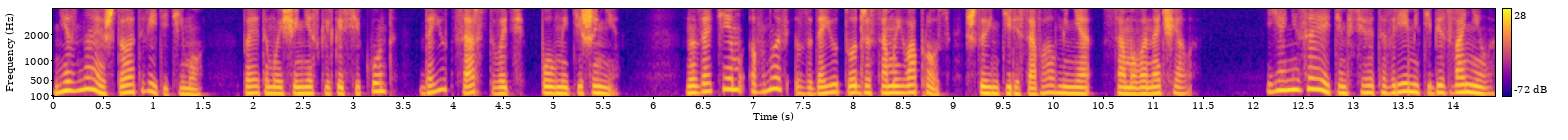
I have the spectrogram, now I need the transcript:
Не знаю, что ответить ему, поэтому еще несколько секунд даю царствовать полной тишине. Но затем вновь задаю тот же самый вопрос, что интересовал меня с самого начала. «Я не за этим все это время тебе звонила.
